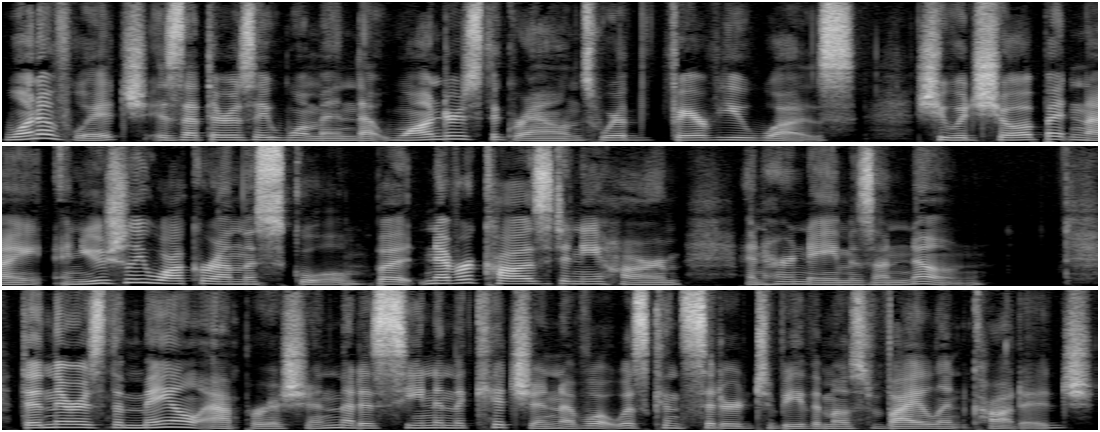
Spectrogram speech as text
One of which is that there is a woman that wanders the grounds where Fairview was. She would show up at night and usually walk around the school, but never caused any harm, and her name is unknown. Then there is the male apparition that is seen in the kitchen of what was considered to be the most violent cottage,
